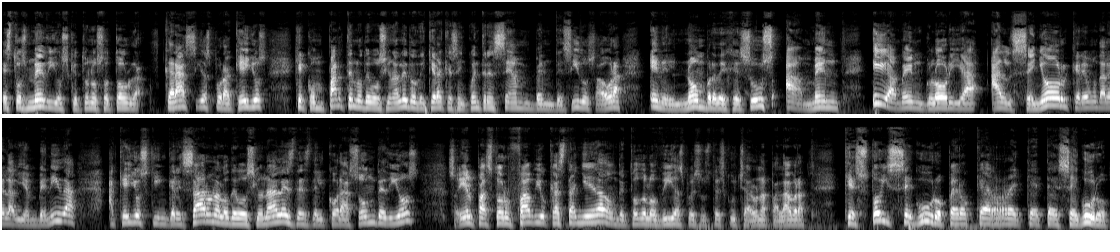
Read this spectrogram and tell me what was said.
estos medios que tú nos otorgas. Gracias por aquellos que comparten los devocionales donde quiera que se encuentren, sean bendecidos ahora en el nombre de Jesús. Amén y amén. Gloria al Señor. Queremos darle la bienvenida a aquellos que ingresaron a los devocionales desde el corazón de Dios. Soy el pastor Fabio Castañeda, donde todos los días pues usted escuchará una palabra que estoy seguro, pero que requete seguro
